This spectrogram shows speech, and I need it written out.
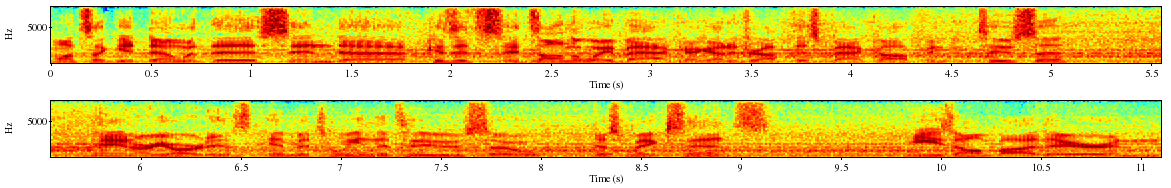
once I get done with this and uh, because uh, it's it's on the way back. I got to drop this back off in Catoosa and our yard is in between the two. So just makes sense. Ease on by there and,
